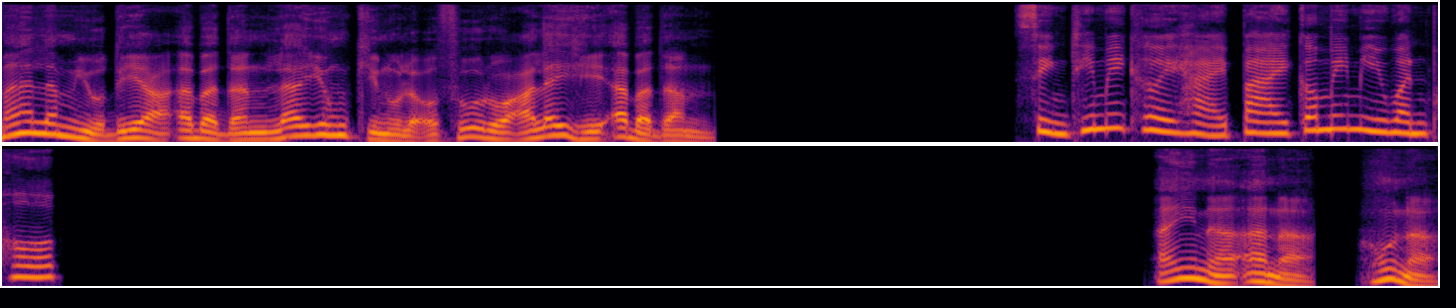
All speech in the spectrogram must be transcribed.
ما لم يضيع أبدا لا يمكن العثور عليه أبدا. สิ่งที่ไม่เคยหายไปก็ไม่มีวันพบ أين أنا؟ هنا.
